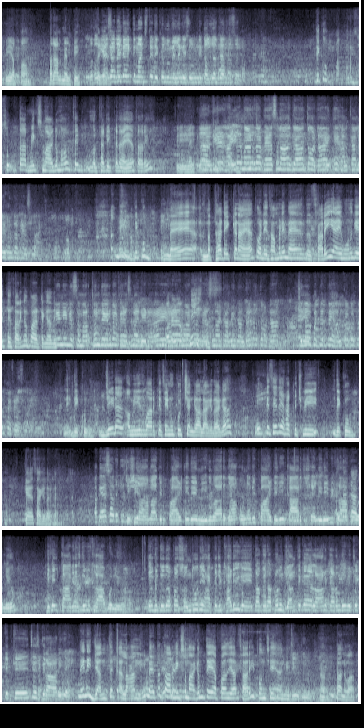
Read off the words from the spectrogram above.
ਵੀ ਆਪਾਂ ਰਲ ਮਿਲ ਕੇ ਮਤਲਬ ਇੱਕ ਮੰਚ ਤੇ ਦੇਖਣ ਨੂੰ ਮਿਲਣਗੇ ਸ਼੍ਰੋਮਣੀ ਅਕਾਲੀ ਦਲ ਤੇ ਅੰਮ੍ਰਿਤਸਰ। ਦੇਖੋ ਧਾਰਮਿਕ ਸਮਾਗਮ ਆ ਉੱਥੇ ਮੱਥਾ ਟੇਕਣ ਆਏ ਆ ਸਾਰੇ। ਤੇ ਇਹ ਹਾਈ ਕਮਾਂਡ ਦਾ ਫੈਸਲਾ ਜਾਂ ਤੁਹਾਡਾ ਇੱਥੇ ਹਲਕਾ ਲੈਵਲ ਦਾ ਫੈਸਲਾ ਹੈ। ਨਹੀਂ ਦੇਖੋ ਮੈਂ ਮੱਥਾ ਟੇਕਣ ਆਇਆ ਤੁਹਾਡੇ ਸਾਹਮਣੇ ਮੈਂ ਸਾਰੇ ਹੀ ਆਏ ਹੋਣਗੇ ਇੱਥੇ ਸਾਰੀਆਂ ਪਾਰਟੀਆਂ ਦੇ। ਨਹੀਂ ਨਹੀਂ ਨਹੀਂ, ਸਮਰਥਨ ਦੇਣ ਦਾ ਫੈਸਲਾ ਜਿਹੜਾ ਹੈ ਇਹ ਹਾਈ ਕਮਾਂਡ ਦਾ ਨਹੀਂ। ਫੈਸਲਾ ਅਕਾਲੀ ਦਲ ਦਾ ਤੁਹਾਡਾ ਜ਼ਿਲ੍ਹਾ ਪੱਧਰ ਤੇ ਹਲਕਾ ਪੱਧਰ ਤੇ ਫੈਸਲਾ ਹੈ। ਨਹੀਂ ਦੇਖੋ ਜਿਹੜਾ ਉਮੀਦਵਾਰ ਕਿਸੇ ਨੂੰ ਕੋਈ ਚੰਗਾ ਲੱਗਦਾਗਾ ਉਹ ਕਿਸੇ ਦੇ ਹੱਕ 'ਚ ਵੀ ਦੇਖੋ ਕਹਿ ਸਕਦਾਗਾ। ਤੁਸੀਂ ਆਮ ਆਦਮੀ ਪਾਰਟੀ ਦੇ ਉਮੀਦਵਾਰ ਜਾਂ ਉਹਨਾਂ ਦੀ ਪਾਰਟੀ ਦੀ ਕਾਰਜਸ਼ੈਲੀ ਦੇ ਵੀ ਖਿਲਾਫ ਬੋਲੇ ਹੋ। ਠੀਕ ਹੈ ਜੀ ਕਾਂਗਰਸ ਦੇ ਵੀ ਖਿਲਾਫ ਬੋਲੇ ਹੋ। ਤੇ ਫਿਰ ਜਦੋਂ ਆਪਾਂ ਸੰਧੂ ਦੇ ਹੱਕ 'ਚ ਖੜੀ ਗਏ ਤਾਂ ਫਿਰ ਆਪਾਂ ਨੂੰ ਜਨਤਕ ਐਲਾਨ ਕਰਨ ਦੇ ਵਿੱਚ ਕਿੱਥੇ ਝਿਜਕਰਾ ਆ ਰਹੀ ਹੈ? ਨਹੀਂ ਨਹੀਂ ਜਨਤਕ ਐਲਾਨ ਨਹੀਂ। ਮੈਂ ਤਾਂ ਧਾਰਮਿਕ ਸਮਾਗਮ ਤੇ ਆਪਾਂ ਯਾਰ ਸਾਰੇ ਹੀ ਪਹੁੰਚੇ ਆਂਗੇ ਜੀ ਜੀ। ਹਾਂ ਧੰਨਵਾਦ।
